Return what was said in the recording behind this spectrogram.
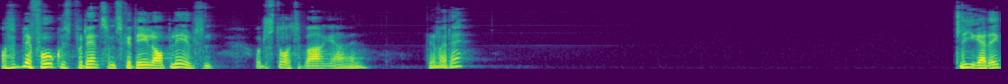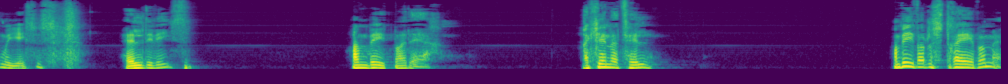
Og så bliver fokus på den, som skal dele oplevelsen, og du står tilbage, ja vel, det var det. Slik er det ikke med Jesus. Heldigvis. Han ved, hvad det er. Han kender til. Han ved, hvad du stræber med.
